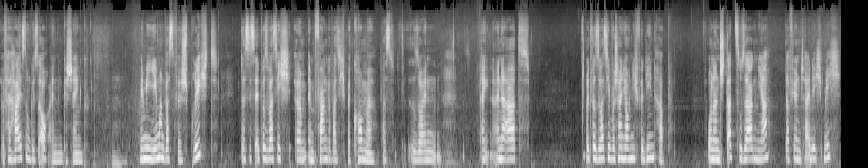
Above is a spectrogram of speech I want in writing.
Verheißung ist auch ein Geschenk. Wenn mir jemand was verspricht, das ist etwas, was ich ähm, empfange, was ich bekomme, was so ein, ein, eine Art etwas, was ich wahrscheinlich auch nicht verdient habe. Und anstatt zu sagen, ja, dafür entscheide ich mich,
